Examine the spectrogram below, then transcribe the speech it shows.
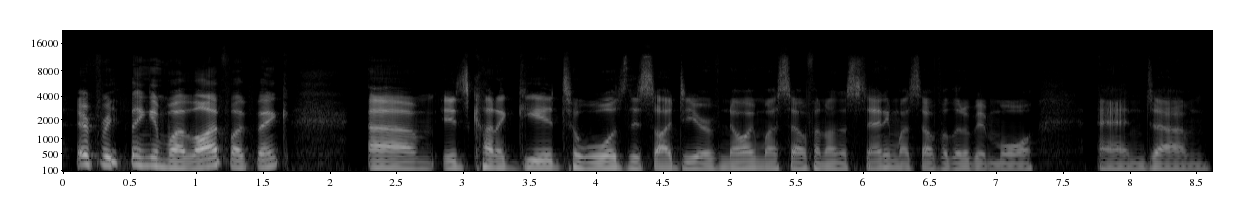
everything in my life, I think, um, is kind of geared towards this idea of knowing myself and understanding myself a little bit more, and um,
